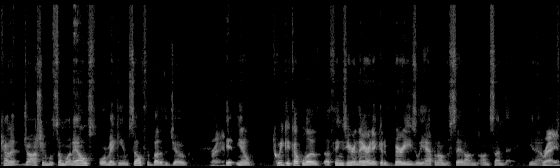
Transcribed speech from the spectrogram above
kind of joshing with someone else or making himself the butt of the joke. Right. It, you know, tweak a couple of, of things here and there, and it could very easily happen on the set on on Sunday. You know, right?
